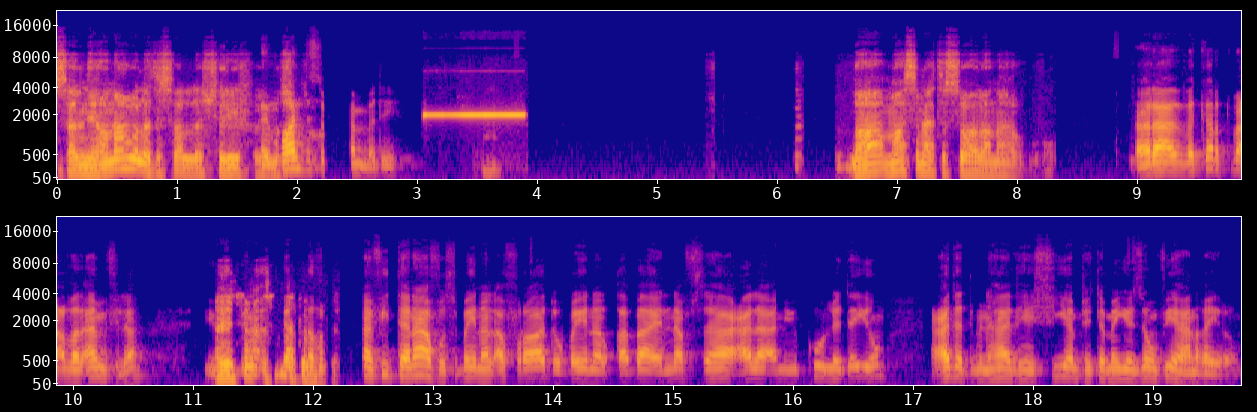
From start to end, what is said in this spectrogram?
تسألني أنا ولا تسأل الشريف المهندس محمد إيه؟ ما ما سمعت السؤال أنا أنا ذكرت بعض الأمثلة. في تنافس بين الأفراد وبين القبائل نفسها على أن يكون لديهم عدد من هذه الشيم تتميزون فيها عن غيرهم.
